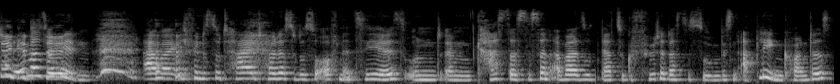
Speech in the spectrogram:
schon immer so hin. Aber ich finde es total toll, dass du das so offen erzählst und ähm, krass, dass das dann aber so dazu geführt hat, dass du es so ein bisschen ablegen konntest.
